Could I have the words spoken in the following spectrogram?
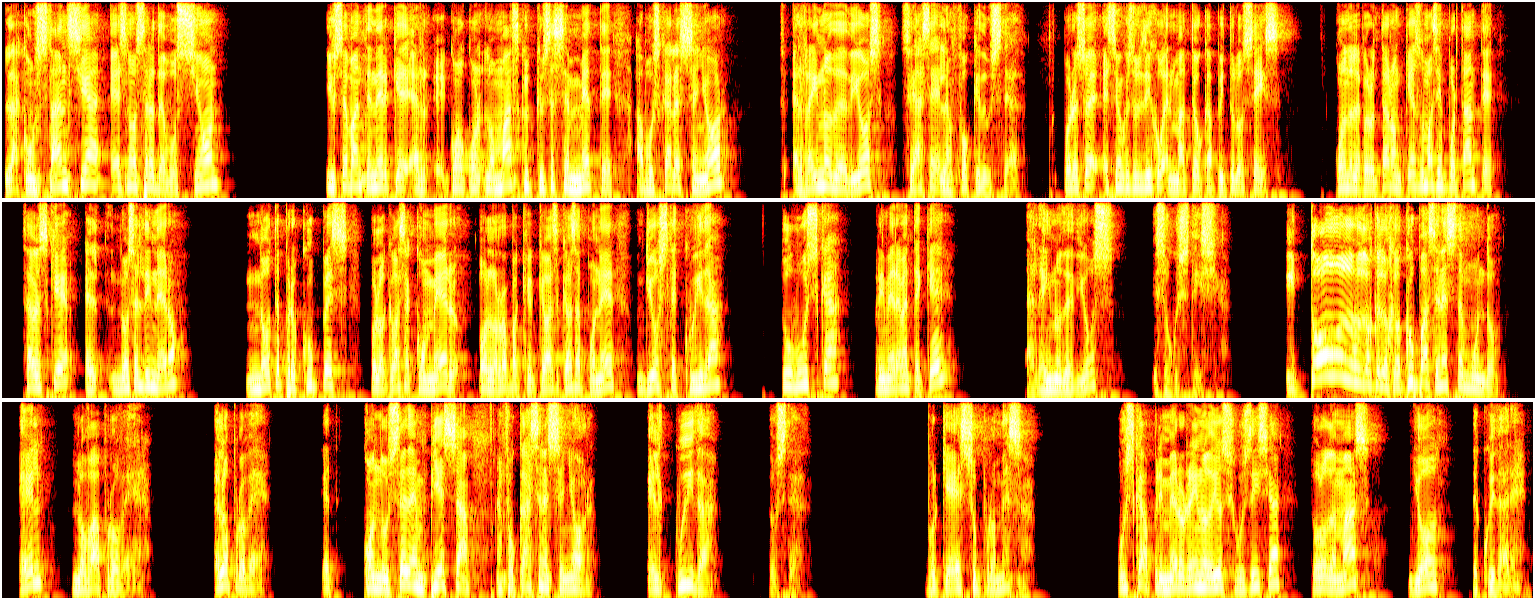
La constancia es nuestra devoción. Y usted va a entender que eh, lo más que usted se mete a buscar al Señor, el reino de Dios se hace el enfoque de usted. Por eso el Señor Jesús dijo en Mateo capítulo 6, cuando le preguntaron qué es lo más importante, ¿sabes qué? no es el dinero, no te preocupes por lo que vas a comer o la ropa que, vas, que vas a poner. Dios te cuida. Tú busca primeramente qué? El reino de Dios y su justicia. Y todo lo que, ocupas en este mundo, Él lo va a proveer. Él lo provee. Cuando usted empieza a enfocarse en el Señor, Él cuida de usted. Porque es su promesa. Busca primero el reino de Dios y justicia. Todo lo demás, yo te cuidaré.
